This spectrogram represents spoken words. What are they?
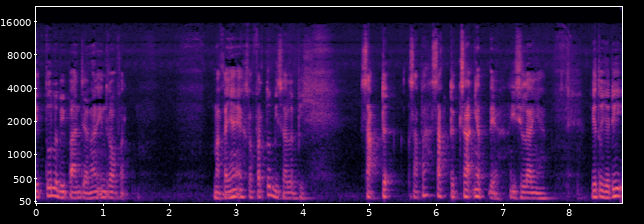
itu lebih panjangan introvert. Makanya ekstrovert tuh bisa lebih sakdek apa? Sakdek saknyet ya istilahnya. Itu jadi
